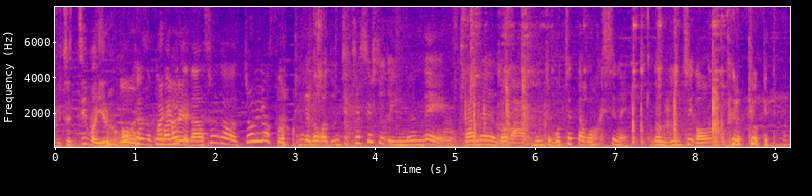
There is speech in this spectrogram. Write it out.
붙였지? 막 이러고 어, 그래서 그 말할 하길래 때나 순간 쫄렸어. 근데 너가 눈치 챘을 수도 있는데 어. 나는 너가 눈치 못 챘다고 확신해. 넌 눈치가 어- 그렇게 없기 때문에.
